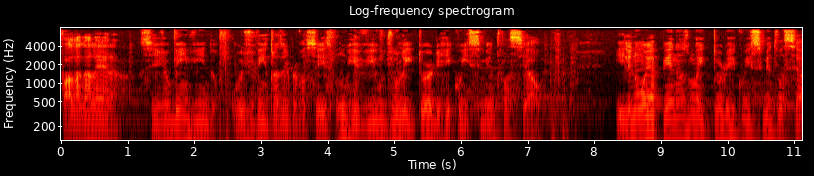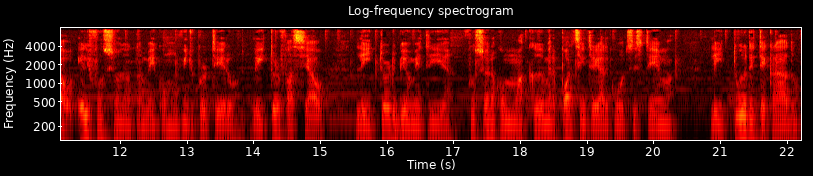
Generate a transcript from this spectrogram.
Fala galera, sejam bem-vindos. Hoje venho trazer para vocês um review de um leitor de reconhecimento facial. Ele não é apenas um leitor de reconhecimento facial, ele funciona também como um vídeo porteiro, leitor facial, leitor de biometria, funciona como uma câmera, pode ser integrado com outro sistema, leitura de teclado,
